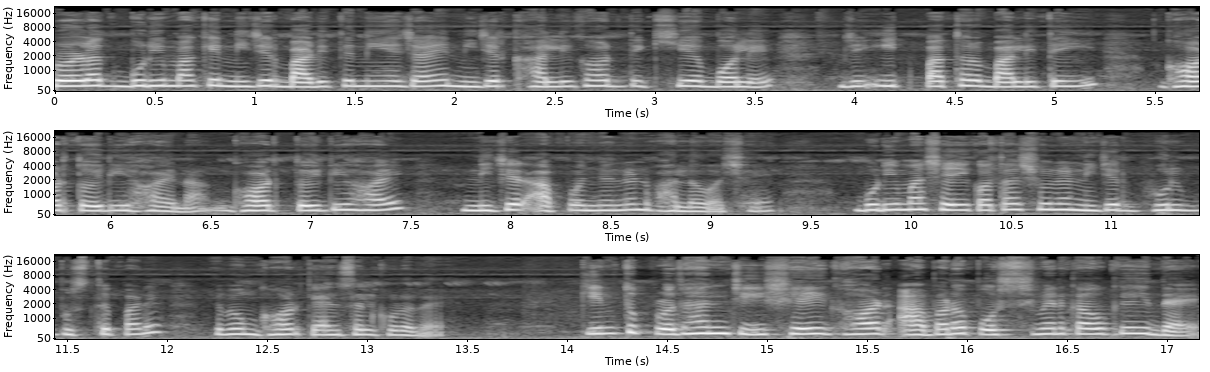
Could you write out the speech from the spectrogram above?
প্রহ্লাদ বুড়িমাকে নিজের বাড়িতে নিয়ে যায়, নিজের খালি ঘর দেখিয়ে বলে যে ইট পাথর বালিতেই ঘর তৈরি হয় না। ঘর তৈরি হয় নিজের আপনজনের ভালোবাসায়। বুড়িমা সেই কথা শুনে নিজের ভুল বুঝতে পারে এবং ঘর ক্যান্সেল করে দেয়। কিন্তু প্রধানজি সেই ঘর আবারও পশ্চিমের কাউকেই দেয়।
